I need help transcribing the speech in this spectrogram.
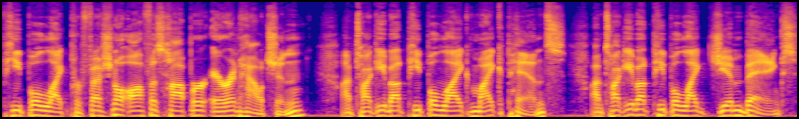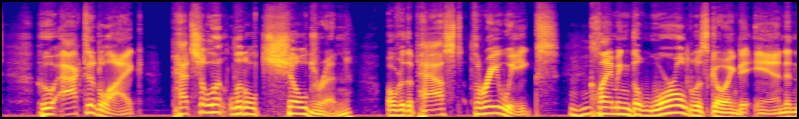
people like professional office hopper Erin Houchin. I'm talking about people like Mike Pence. I'm talking about people like Jim Banks, who acted like petulant little children over the past three weeks, mm-hmm. claiming the world was going to end and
